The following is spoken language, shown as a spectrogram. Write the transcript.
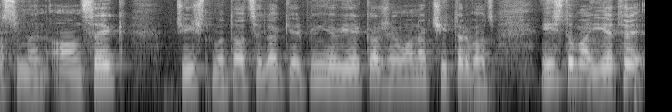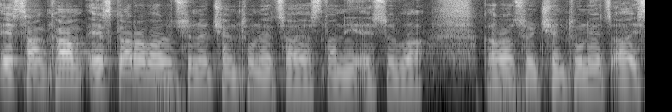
ասում են, անցեք ճիշտ մտածելակերպին եւ երկար ժամանակ չի տրված։ Ինձ թվում է, եթե այս անգամ այս կառավարությունը չընդունեց Հայաստանի այսօրվա կառավարությունը չընդունեց այս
